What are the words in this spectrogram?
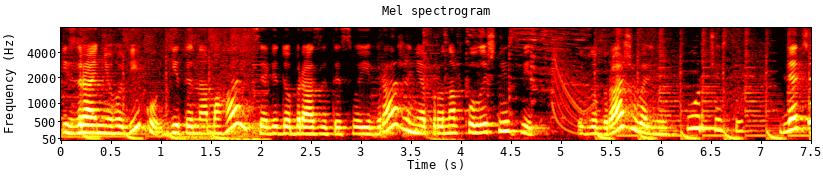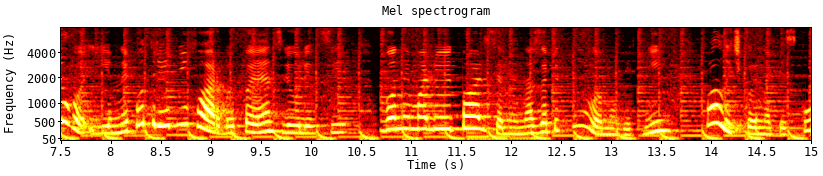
Із раннього віку діти намагаються відобразити свої враження про навколишній світ у зображувальній творчості. Для цього їм не потрібні фарби, пензлі, олівці. Вони малюють пальцями на запітнілому вікні, паличкою на піску,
